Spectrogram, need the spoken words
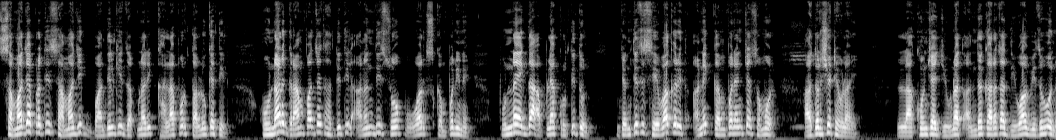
समाजाप्रती सामाजिक बांधिलकी जपणारी खालापूर तालुक्यातील होनाड ग्रामपंचायत हद्दीतील आनंदी सोप वर्क्स कंपनीने पुन्हा एकदा आपल्या कृतीतून जनतेची सेवा करीत अनेक कंपन्यांच्या समोर आदर्श ठेवला आहे. लाखोंच्या जीवनात अंधकाराचा दिवा विझवून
